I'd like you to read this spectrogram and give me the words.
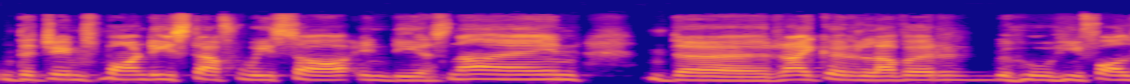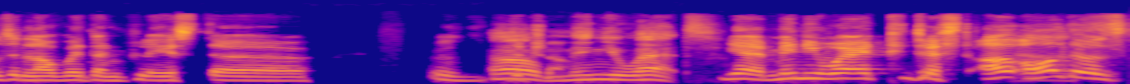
the James Bondy stuff we saw in DS9, the Riker lover who he falls in love with and plays the uh, oh minuet. Yeah minuet just all, all, those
